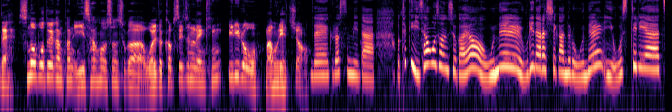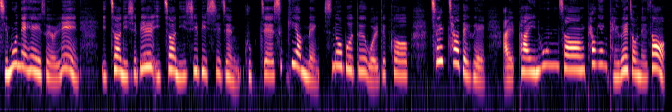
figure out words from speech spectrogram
네, 스노보드의 간판 이상호 선수가 월드컵 시즌 랭킹 1위로 마무리했죠. 네, 그렇습니다. 어, 특히 이상호 선수가요. 오늘 우리나라 시간으로 오늘 이 오스트리아 지몬회에에서 열린 2021-2022 시즌 국제 스키 연맹 스노보드 월드컵 7차 대회 알파인 혼성 평행 대회전에서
